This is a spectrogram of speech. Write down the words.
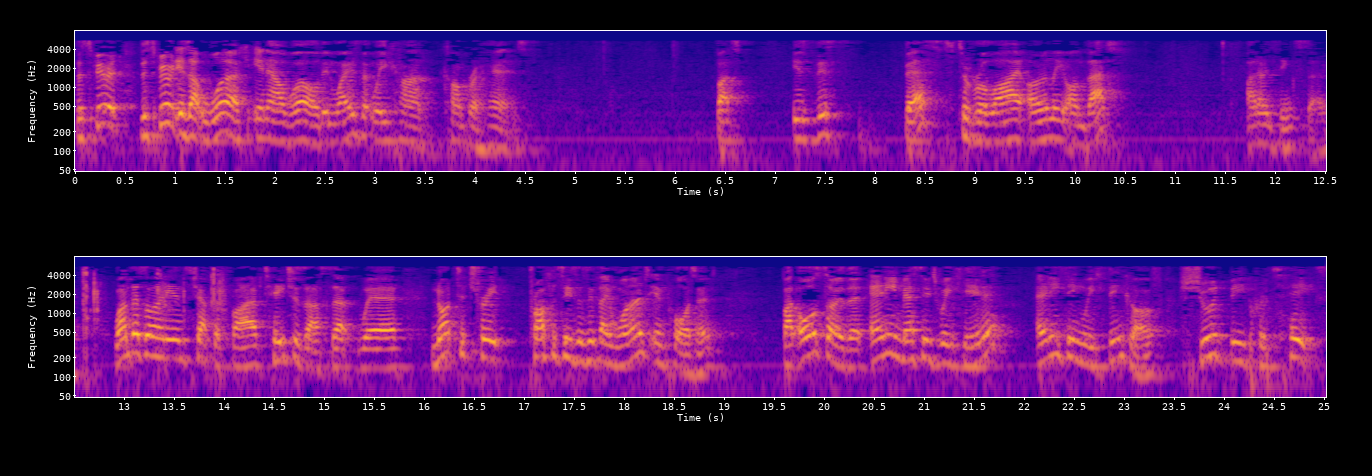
The Spirit the Spirit is at work in our world in ways that we can't comprehend. But is this best to rely only on that? I don't think so. 1 Thessalonians chapter 5 teaches us that we're not to treat prophecies as if they weren't important, but also that any message we hear, anything we think of, should be critiqued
